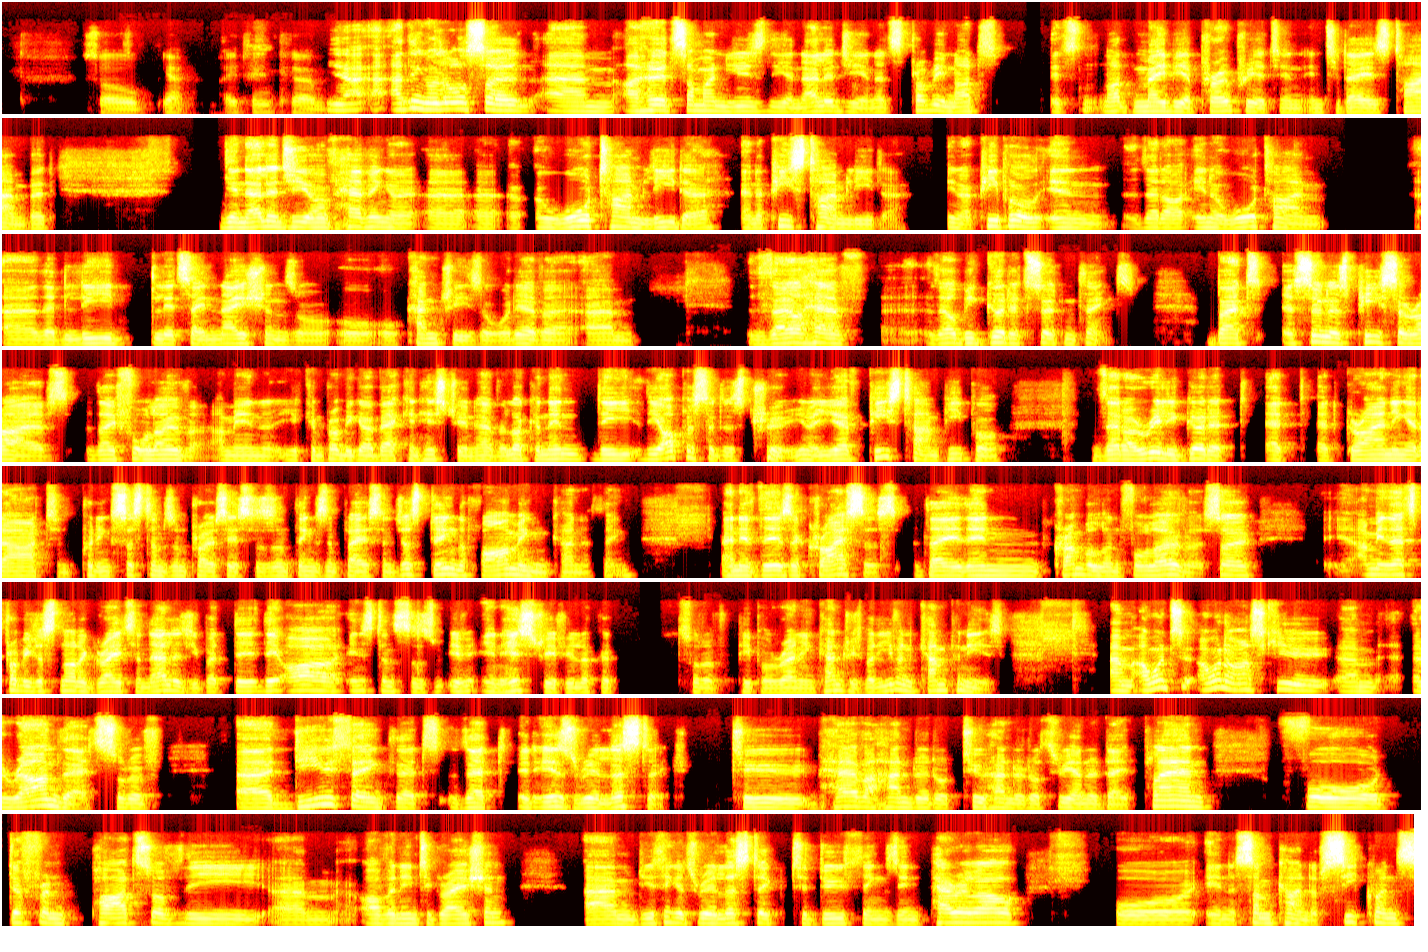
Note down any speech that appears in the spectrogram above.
So yeah, I think. Um, yeah, I think it was also um, I heard someone use the analogy, and it's probably not it's not maybe appropriate in in today's time, but the analogy of having a, a, a, wartime leader and a peacetime leader. You know, people in that are in a wartime uh, that lead, let's say, nations or, or, or countries or whatever. Um, they'll have, uh, they'll be good at certain things, but as soon as peace arrives, they fall over. I mean, you can probably go back in history and have a look. And then the the opposite is true. You know, you have peacetime people that are really good at, at, at grinding it out and putting systems and processes and things in place and just doing the farming kind of thing. And if there's a crisis, they then crumble and fall over. So, I mean, that's probably just not a great analogy, but there, there are instances in history, if you look at sort of people running countries, but even companies. Um, I want to I want to ask you um, around that sort of. Uh, do you think that that it is realistic to have a 100 or 200 or 300 day plan for different parts of the um, of an integration. Um, do you think it's realistic to do things in parallel or in some kind of sequence?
